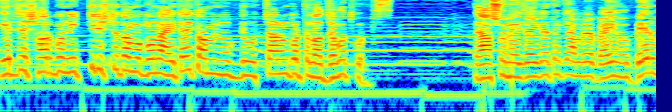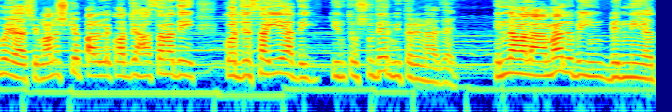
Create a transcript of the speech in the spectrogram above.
এর যে সর্বনিকৃষ্টতম গুণা এটাই তো আমি মুখ দিয়ে উচ্চারণ করতে লজ্জাবোধ করতেছি। তাই আসুন এই জায়গা থেকে আমরা বের- হয়ে আসি। মানুষকে পারলে কর্জে হাসানা দিই, কর্জে সাইয়া দিই, কিন্তু সুদের ভিতরে না যাই। ইন্নামালা আমাল বিনিয়ত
